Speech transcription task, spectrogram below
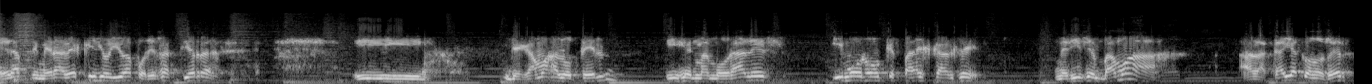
Era primera vez que yo iba por esas tierras. Y llegamos al hotel y Germán Morales y Morón, que para descanse, me dicen, vamos a, a la calle a conocer.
